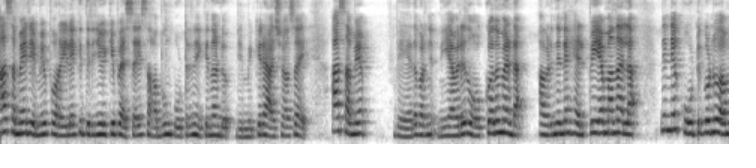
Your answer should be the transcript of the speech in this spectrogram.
ആ സമയം രമ്യ പുറയിലേക്ക് തിരിഞ്ഞു നോക്കിയപ്പോൾ എസ് ഐ സാബും കൂട്ടിന് നിൽക്കുന്നുണ്ട്. രമ്യക്കൊരു ആശ്വാസമായി. ആ സമയം വേദ പറഞ്ഞു നീ അവരെ നോക്കുമൊന്നും വേണ്ട. അവർ നിന്നെ ഹെൽപ്പ് ചെയ്യാൻ വന്നല്ല നിന്നെ കൂട്ടിക്കൊണ്ടു പോകാൻ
